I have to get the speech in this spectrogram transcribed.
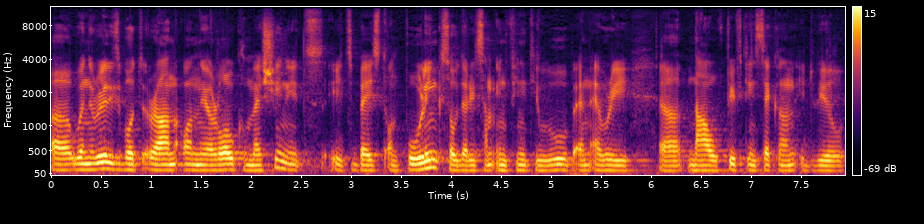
uh, when ReleaseBot run on your local machine, it's it's based on pooling, so there is some infinity loop, and every uh, now 15 seconds it will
